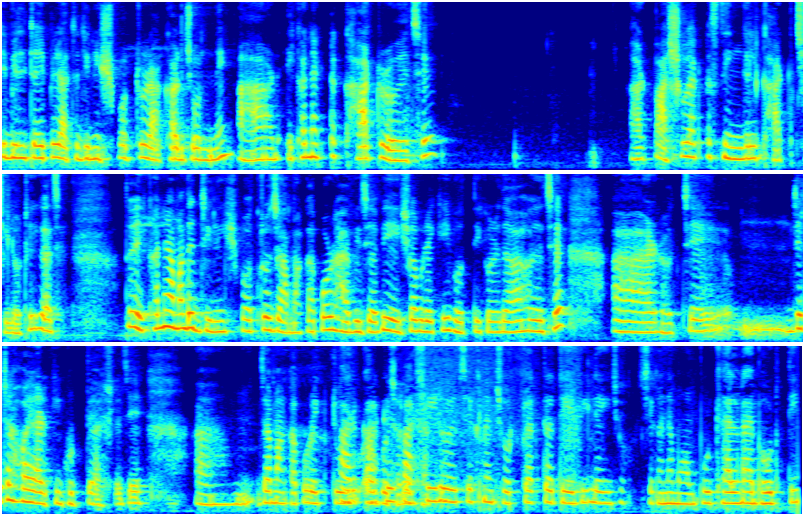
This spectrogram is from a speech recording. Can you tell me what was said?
টেবিল টাইপের এত জিনিসপত্র রাখার জন্যে, আর এখানে একটা খাট রয়েছে। আর পাশেও একটা সিঙ্গেল খাট ছিল ঠিক আছে? তো এখানে আমাদের জিনিসপত্র জামা কাপড় হাবিজাবি এইসব রেখেই ভর্তি করে দেওয়া হয়েছে। আর হচ্ছে যেটা হয় আর কি ঘুরতে আসলে যে জামা কাপড় একটু আর পাশেই রয়েছে এখানে ছোট্ট একটা টেবিল এই সেখানে মমপুর খেলনায় ভর্তি।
